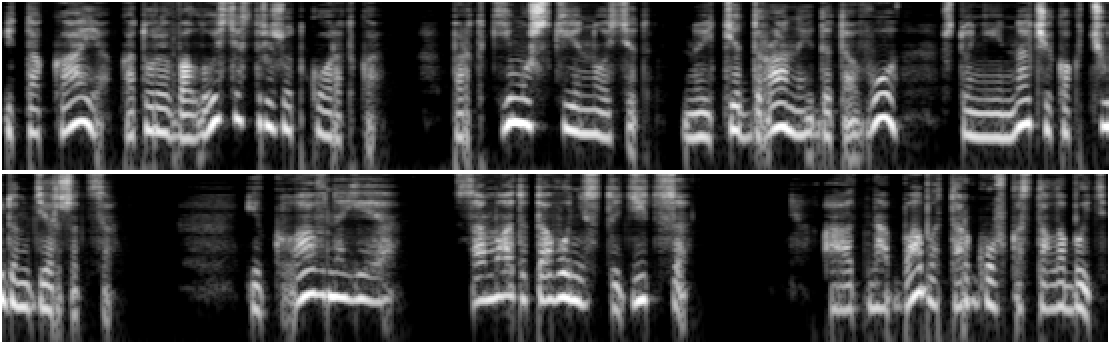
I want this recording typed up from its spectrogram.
И такая, которая волосы стрижет коротко, портки мужские носит, но и те драные до того, что не иначе, как чудом держатся. И главное, сама до того не стыдится. А одна баба-торговка стала быть,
